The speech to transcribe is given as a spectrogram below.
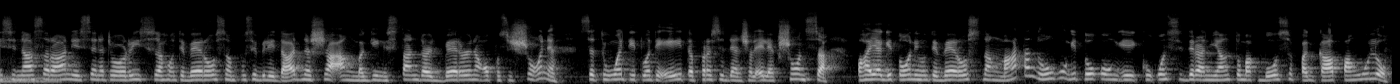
isinasara ni Senator Risa Hontiveros ang posibilidad na siya ang maging standard bearer ng oposisyon sa 2028 presidential elections. Pahayag ito ni Hontiveros nang matanong kung ito kung ikukonsidera niyang tumakbo sa pagkapangulo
